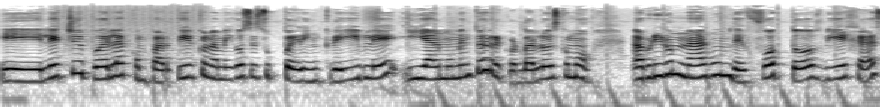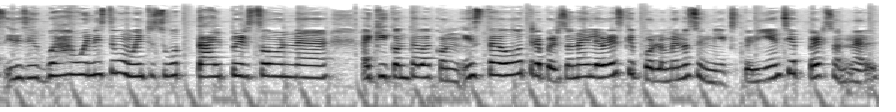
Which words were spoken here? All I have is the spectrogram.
eh, el hecho de poderla compartir con amigos es súper increíble y al momento de recordarlo es como abrir un álbum de fotos viejas y decir, wow, en este momento estuvo tal persona, aquí contaba con esta otra persona y la verdad es que por lo menos en mi experiencia personal,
